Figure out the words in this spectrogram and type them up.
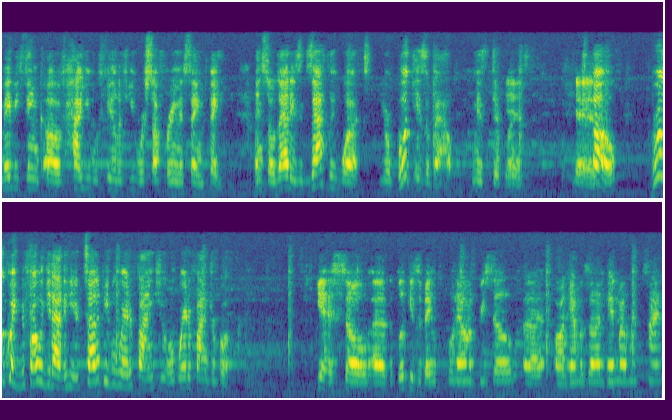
maybe think of how you would feel if you were suffering the same fate and so that is exactly what your book is about miss difference Yes. Yes. so real quick before we get out of here tell the people where to find you or where to find your book Yes, so uh, the book is available now on pre-sale uh, on Amazon and my website,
